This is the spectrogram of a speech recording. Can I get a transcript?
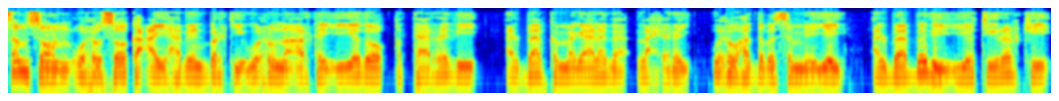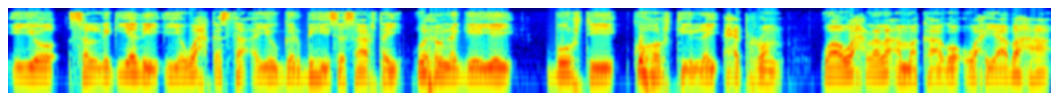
Samson wuxuu soo kacay habeenbarkii wuxuuna arkay iyadoo khataaradii albaabka magaalada la xidhay wuxuu haddaba sameeyey albaabadii iyo tiirarkii iyo saldhigyadii iyo wax kasta ayuu garbihiisa saartay. Wuxuuna geeyey buurtii ku hortiilay xebron waa wax lala amakaago waxyaabaha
